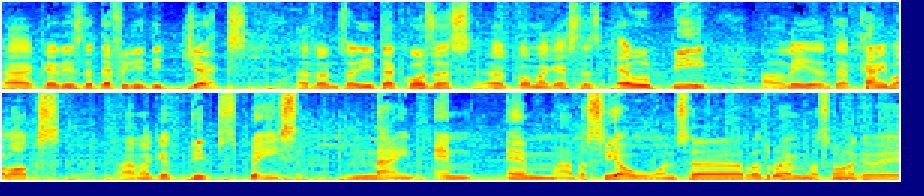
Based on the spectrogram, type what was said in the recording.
eh, que des de Definitive Jacks eh, doncs edita coses eh, com aquestes LP el líder de Cannibal Ox amb aquest Deep Space 9MM. Aprecieu, ens eh, retrobem la setmana que ve.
